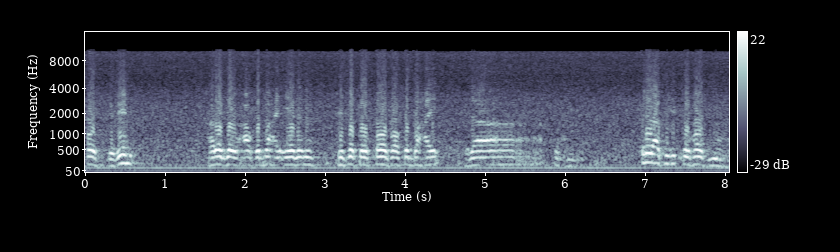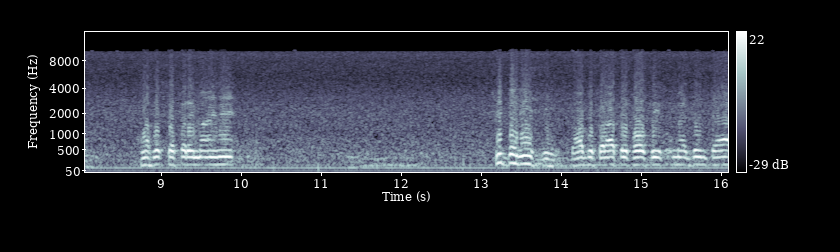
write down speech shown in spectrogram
hoos jirin haraga waxaa ku baxay iyadana sidat lkoof aa ku baxay ilaa ilaa sidat lkoof maaha naflu safari maahne sidadiisi baabu salaat lkoofi umaa doontaa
